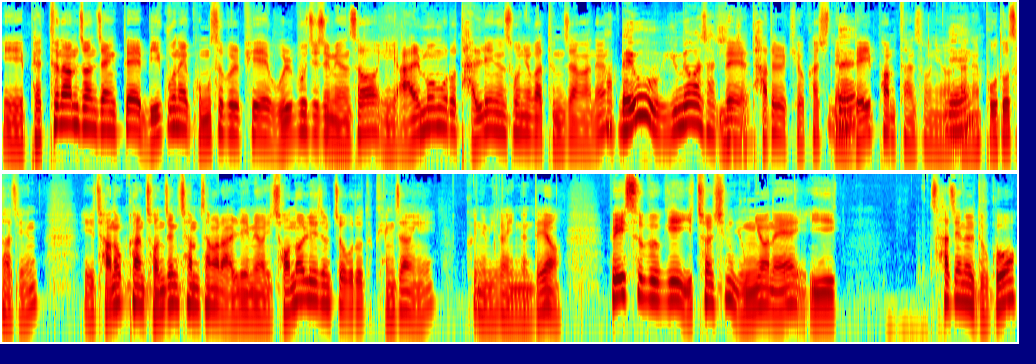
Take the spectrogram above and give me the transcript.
이 베트남 전쟁 때 미군의 공습을 피해 울부짖으면서 이 알몸으로 달리는 소녀가 등장하는 아, 매우 유명한 사진이죠. 네, 다들 기억하시는 네. 네이팜탄 소녀라는 네. 보도 사진. 이 잔혹한 전쟁 참상을 알리며 저널리즘적으로도 굉장히 큰 의미가 있는데요. 페이스북이 2016년에 이 사진을 두고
